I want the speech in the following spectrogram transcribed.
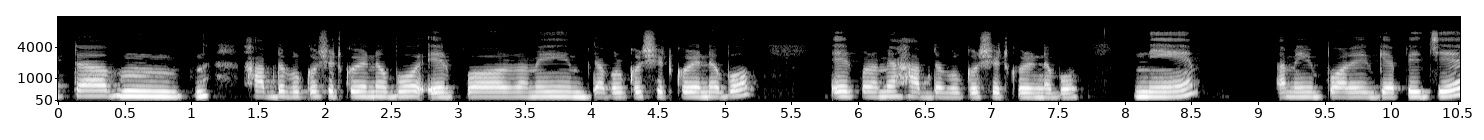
একটা হাফ ডাবল ক্রোশেট করে নেব। এরপর আমি ডাবল ক্রোশেট করে নেব। এরপর আমি হাফ ডাবল ক্রোশেট করে নেব। নিয়ে আমি পরের গ্যাপে যেয়ে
